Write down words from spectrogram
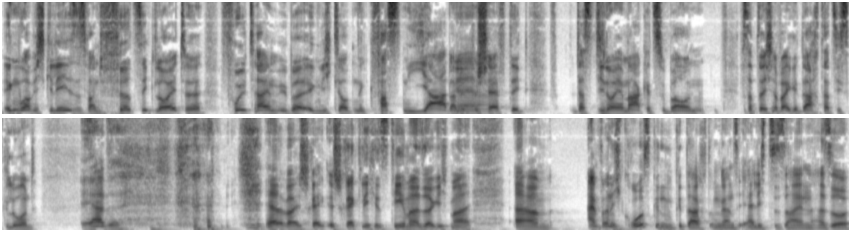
Irgendwo habe ich gelesen, es waren 40 Leute Fulltime über irgendwie, ich glaube, fast ein Jahr damit ja, beschäftigt, das, die neue Marke zu bauen. Was habt ihr euch dabei gedacht? Hat sich's gelohnt? Ja, das, ja, war ein schreckliches Thema, sag ich mal. Ähm, einfach nicht groß genug gedacht, um ganz ehrlich zu sein. Also äh,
